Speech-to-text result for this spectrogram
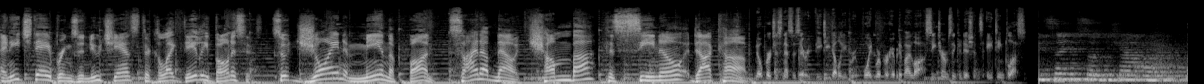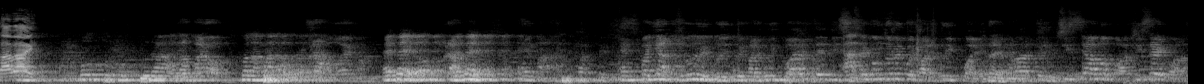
and each day brings a new chance to collect daily bonuses. So join me in the fun. Sign up now at ChumbaCasino.com. No purchase necessary. VGW Group. Void were prohibited by law. See terms and conditions. 18 plus. In senso, diciamo, Vai, vai. molto culturale. Con la parola. Con la parola, Bravo. Emma. È vero? Bravo. È vero? Eh, ma è sbagliato, secondo me puoi, puoi fare pure qua. Ah, secondo me puoi fare pure qua. Emma. Ci stiamo qua, ci sei qua.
